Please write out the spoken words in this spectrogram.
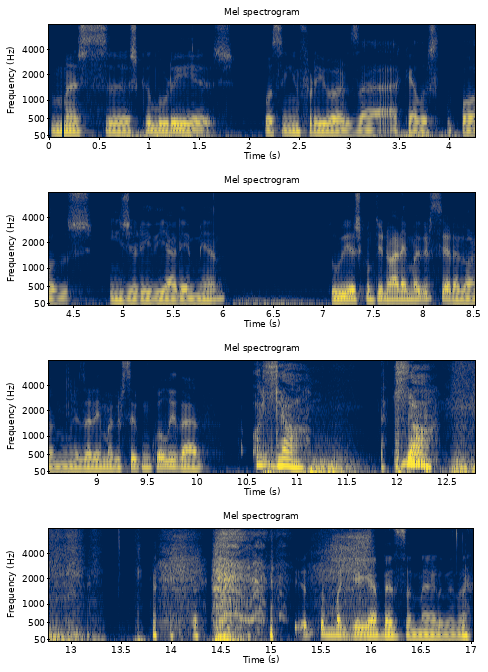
mas se as calorias fossem inferiores à- àquelas que tu podes ingerir diariamente, tu ias continuar a emagrecer. Agora não ias era emagrecer com qualidade. Olha! Olha! Eu estou-me a cagar para essa merda, não é?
